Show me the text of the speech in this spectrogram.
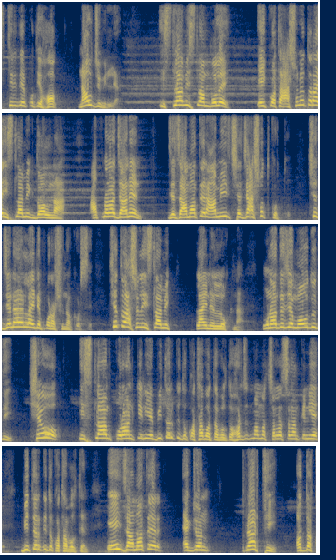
স্ত্রীদের প্রতি হক। নাউজুবিল্লা ইসলাম ইসলাম বলে এই কথা আসলে তারা ইসলামিক দল না। আপনারা জানেন যে জামাতের আমির সে জাসত করত, সে জেনারেল লাইনে পড়াশোনা করছে। সে তো আসলে ইসলামিক লাইনের লোক না। ওনাদের যে মৌদুদি সেও ইসলাম কোরআনকে নিয়ে বিতর্কিত কথাবার্তা বলতো। হরজত মোহাম্মদ সাল্লাহ সাল্লামকে নিয়ে বিতর্কিত কথা বলতেন। এই জামাতের একজন প্রার্থী অধ্যক্ষ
